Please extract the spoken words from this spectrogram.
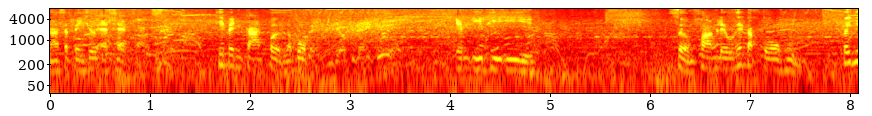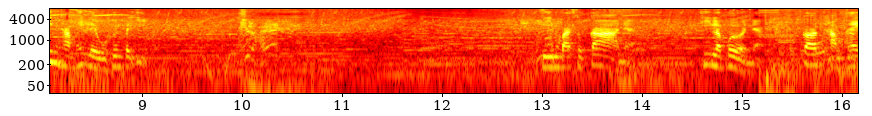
นะ Special Attack ที่เป็นการเปิดระบบ MEPE เสริมความเร็วให้กับตัวหุ่น ก็ยิ่งทำให้เร็วขึ้นไปอีกทีมบาซูก้าเนี่ย ที่ระเบิดเนี่ย ก็ทำให้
